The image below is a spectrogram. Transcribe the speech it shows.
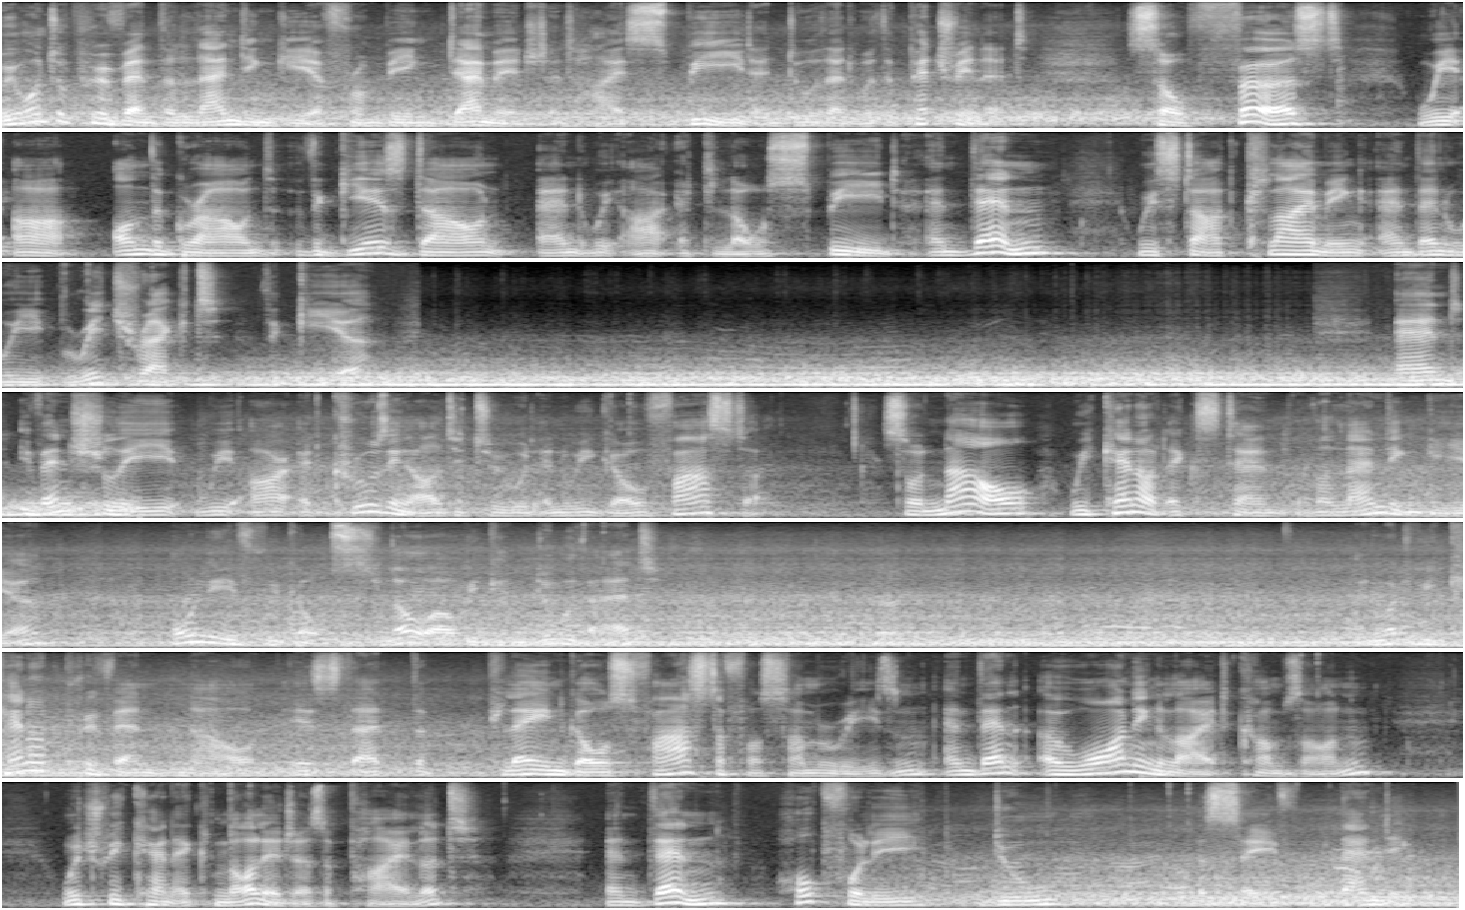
We want to prevent the landing gear from being damaged at high speed and do that with a Petri net. So first we are on the ground, the gear's down and we are at low speed. And then we start climbing and then we retract the gear. And eventually we are at cruising altitude and we go faster. So now we cannot extend the landing gear. Only if we go slower we can do that. And what we cannot prevent now is that the plane goes faster for some reason and then a warning light comes on which we can acknowledge as a pilot and then hopefully do a safe landing.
